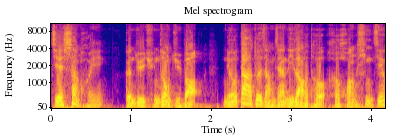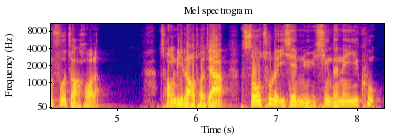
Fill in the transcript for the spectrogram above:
接上回，根据群众举报，牛大队长将李老头和黄姓奸夫抓获了，从李老头家搜出了一些女性的内衣裤，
